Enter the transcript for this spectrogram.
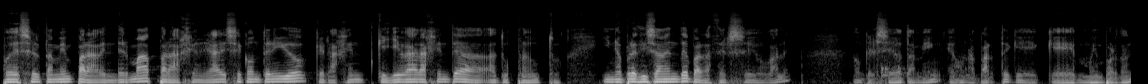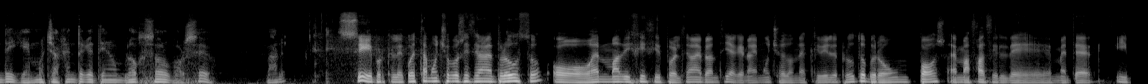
puede ser también para vender más, para generar ese contenido que la gente que lleve a la gente a, tus productos y no precisamente para hacer SEO, ¿vale? Aunque el SEO también es una parte que, es muy importante y que hay mucha gente que tiene un blog solo por SEO. ¿vale? Sí, porque le cuesta mucho posicionar el producto o es más difícil por el tema de plantilla, que no hay mucho donde escribir el producto, pero un post es más fácil de meter e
